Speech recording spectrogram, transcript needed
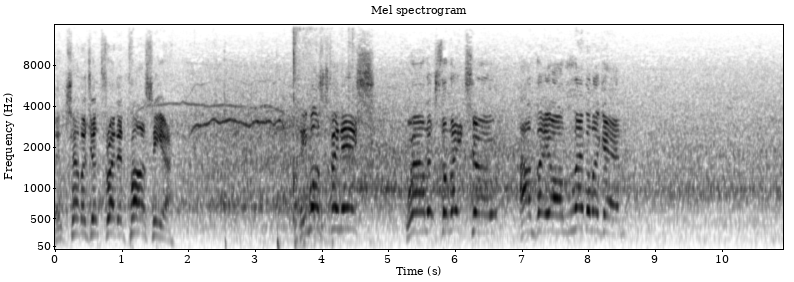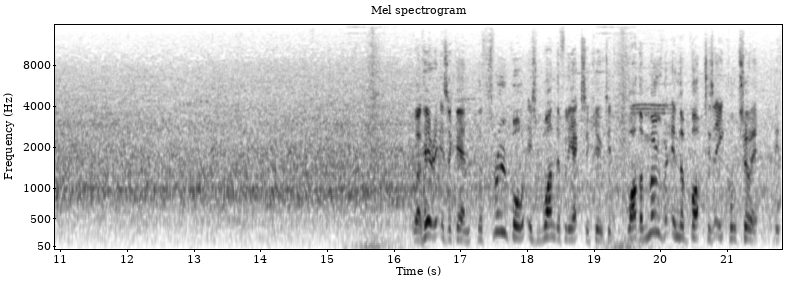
Intelligent threaded pass here. He must finish. Well, it's the late show, and they are level again. Well, here it is again. The through ball is wonderfully executed, while the movement in the box is equal to it. It's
